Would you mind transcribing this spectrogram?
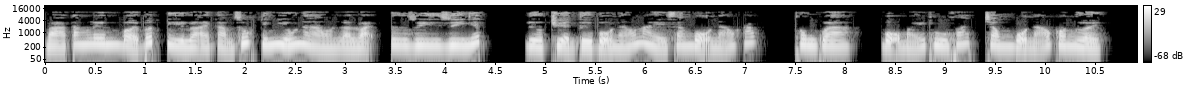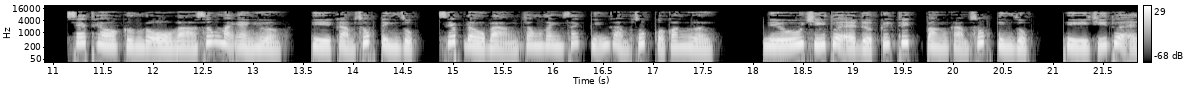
và tăng lên bởi bất kỳ loại cảm xúc chính yếu nào là loại tư duy duy nhất được chuyển từ bộ não này sang bộ não khác, thông qua bộ máy thu phát trong bộ não con người. Xét theo cường độ và sức mạnh ảnh hưởng thì cảm xúc tình dục xếp đầu bảng trong danh sách những cảm xúc của con người. Nếu trí tuệ được kích thích bằng cảm xúc tình dục thì trí tuệ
